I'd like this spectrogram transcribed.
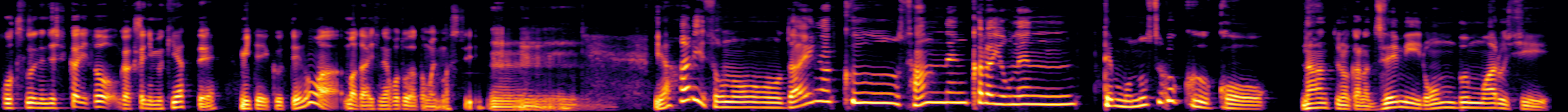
こう通年でしっかりと学生に向き合って見ていくっていうのは、まあ大事なことだと思いますし。うん。やはりその、大学3年から4年ってものすごくこう、なんていうのかな、ゼミ、論文もあるし、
